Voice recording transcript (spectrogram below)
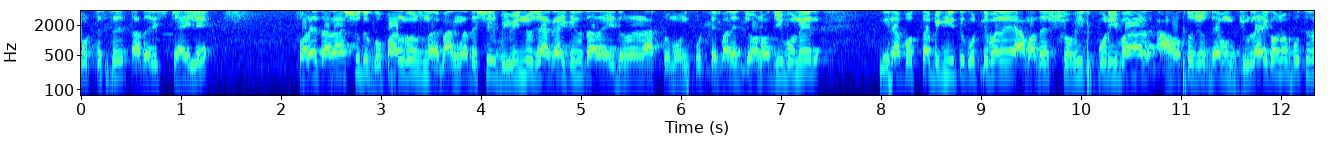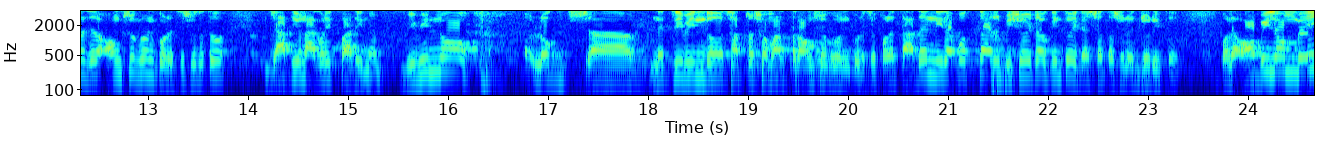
করতেছে তাদের স্টাইলে। ফলে তারা শুধু গোপালগঞ্জ নয়, বাংলাদেশের বিভিন্ন জায়গায় কিন্তু তারা এই ধরনের আক্রমণ করতে পারে, জনজীবনের নিরাপত্তা বিঘ্নিত করতে পারে। আমাদের শহীদ পরিবার, আহত যোদ্ধা এবং জুলাই গণপ্রথানে যারা অংশগ্রহণ করেছে, শুধু তো জাতীয় নাগরিক পার্টি না বিভিন্ন লোক নেতৃবৃন্দ, ছাত্র সমাজ তারা অংশগ্রহণ করেছে। ফলে তাদের নিরাপত্তার বিষয়টাও কিন্তু এটার সাথে আসলে জড়িত। ফলে অবিলম্বেই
